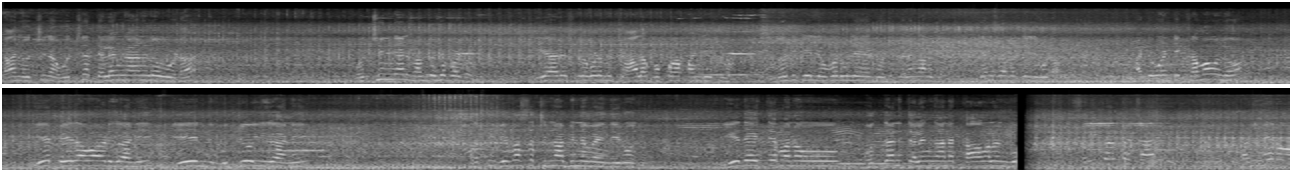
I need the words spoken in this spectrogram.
దాన్ని వచ్చిన వచ్చిన తెలంగాణలో కూడా వచ్చింది అని సంతోషపడ్డాం. టీఆర్ఎస్లో కూడా మేము చాలా గొప్పగా పనిచేస్తున్నాం. నోటికి వెళ్ళి ఎవరు లేనటువంటి తెలంగాణ జన- జనసభకి వెళ్ళి కూడా. అటువంటి క్రమంలో ఏ పేదవాడు కానీ ఏ ఉద్యోగి కానీ ప్రతి వ్యవస్థ చిన్నాభిన్నమైంది ఈరోజు. ఏదైతే మనం వద్దని తెలంగాణ కావాలని కో- శ్రీకాంతాచారి పదిహేనవ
